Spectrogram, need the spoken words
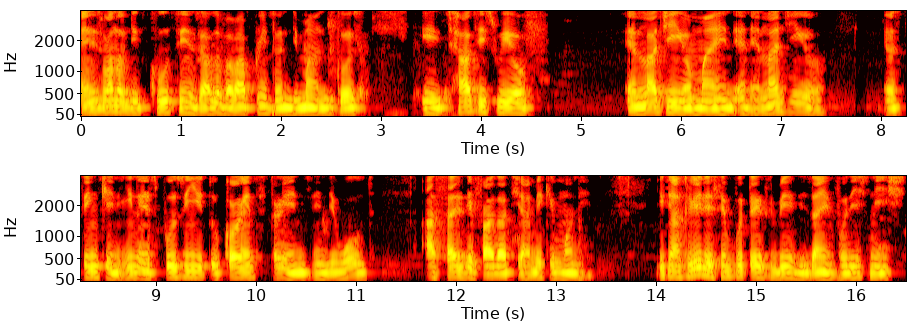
and it's one of the cool things I love about print on demand because it has this way of enlarging your mind and enlarging your your thinking, you know, exposing you to current trends in the world, aside the fact that you are making money. You can create a simple text-based design for this niche.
